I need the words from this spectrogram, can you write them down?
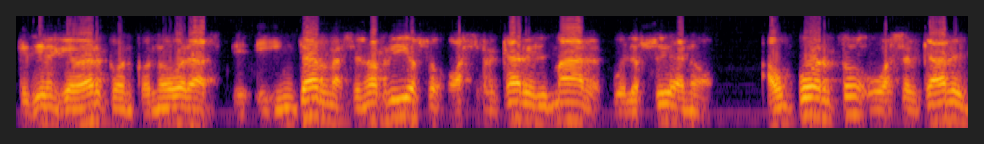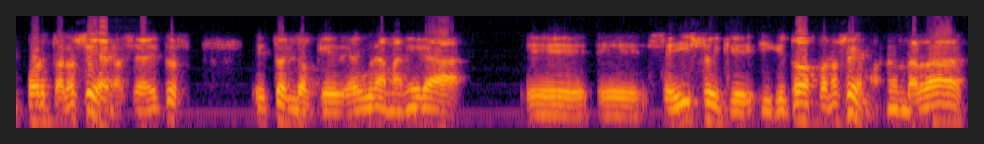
que tiene que ver con, con obras eh, internas en los ríos o, o acercar el mar o el océano a un puerto o acercar el puerto al océano. O sea, esto es, esto es lo que de alguna manera eh, eh, se hizo y que, y que todos conocemos. ¿no? En verdad,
